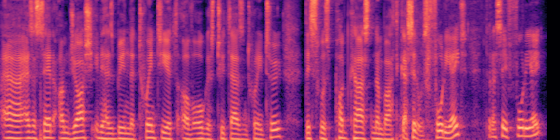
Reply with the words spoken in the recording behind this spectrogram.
Uh, as I said, I'm Josh. It has been the 20th of August 2022. This was podcast number, I think I said it was 48. Did I say 48?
